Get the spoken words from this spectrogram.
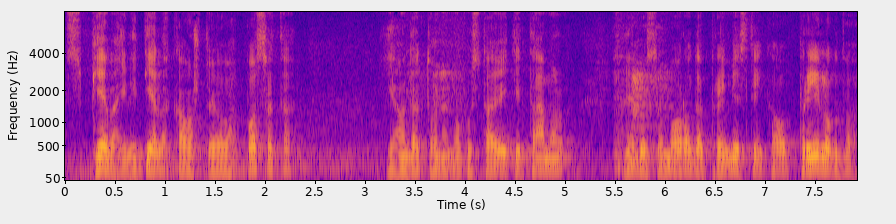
spjeva ili dijela kao što je ova posveta, ja onda to ne mogu staviti tamo, nego sam morao da premjestim kao prilog dva.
